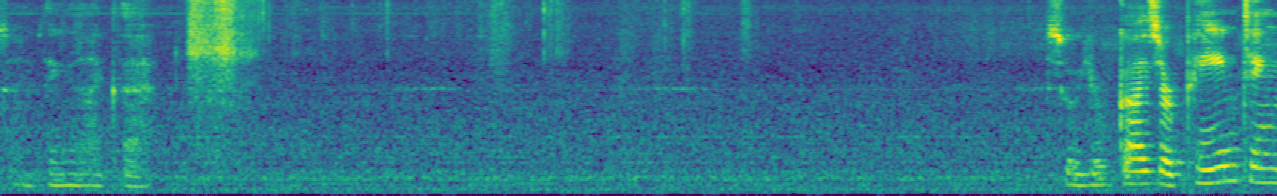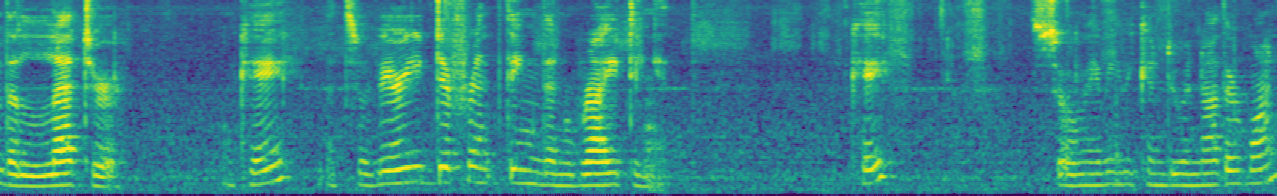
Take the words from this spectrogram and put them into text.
Something like that. So you guys are painting the letter, okay? That's a very different thing than writing it, okay? So maybe we can do another one.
